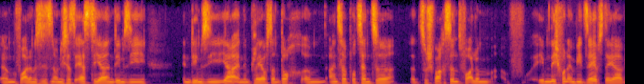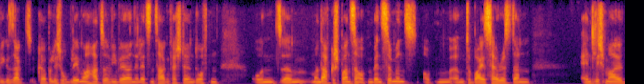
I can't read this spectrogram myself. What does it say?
Ähm, vor allem ist es noch nicht das erste Jahr, in dem sie, in dem sie ja in den Playoffs dann doch ähm, ein, zwei Prozente zu schwach sind. Vor allem eben nicht von Embiid selbst, der ja wie gesagt körperliche Probleme hatte, wie wir in den letzten Tagen feststellen durften. Und ähm, man darf gespannt sein, ob ein Ben Simmons, ob ein ähm, Tobias Harris dann endlich mal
